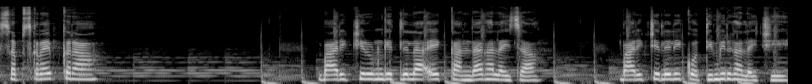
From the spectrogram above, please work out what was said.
सबस्क्राईब करा. बारीक चिरून घेतलेला एक कांदा घालायचा. बारीक चिरलेली कोथिंबीर घालायची.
